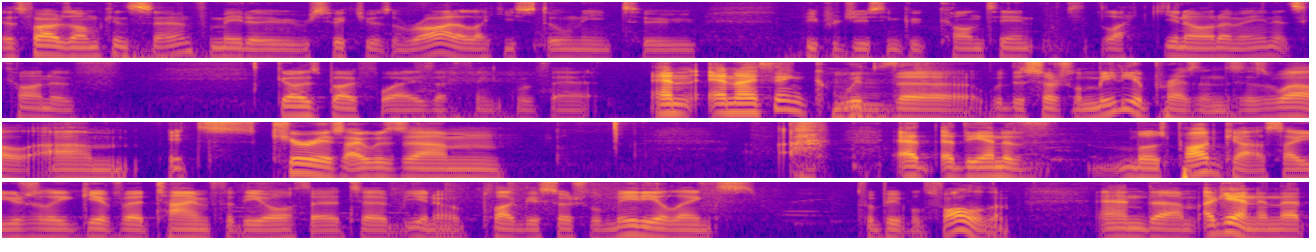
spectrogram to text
As far as I'm concerned, for me to respect you as a writer, like you still need to be producing good content. Like you know what I mean? It's kind of goes both ways. I think with that. And and I think with Mhm. the with the social media presence as well, um, it's curious. I was um, at at the end of most podcasts, I usually give a time for the author to you know plug their social media links for people to follow them. And um, again, in that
